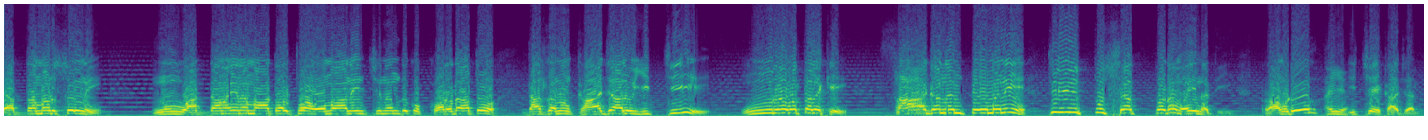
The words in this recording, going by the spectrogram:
పెద్ద మనుషుల్ని నువ్వు అడ్డమైన మాటలతో అవమానించినందుకు కొరడాతో డజను కాజాలు ఇచ్చి ఊరవతలకి సాగనంపేమని తీర్పు చెప్పడం అయినది రాముడు. ఇచ్చే కాజాలు.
